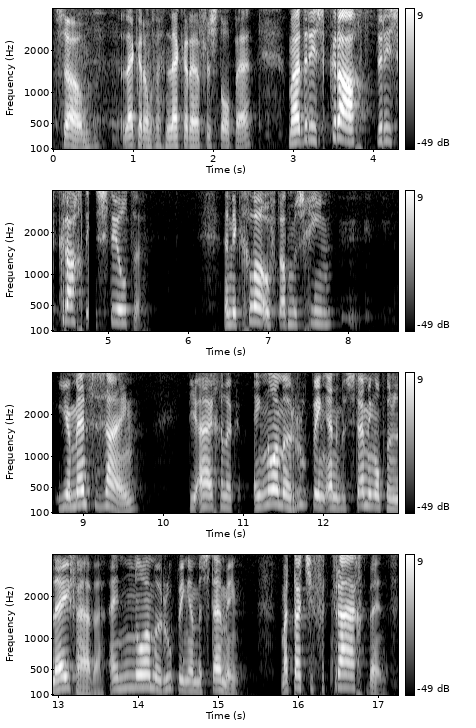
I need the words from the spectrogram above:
Zo, lekker, lekker verstoppen hè. Maar er is kracht, er is kracht in stilte. En ik geloof dat misschien hier mensen zijn die eigenlijk enorme roeping en bestemming op hun leven hebben. Enorme roeping en bestemming. Maar dat je vertraagd bent.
